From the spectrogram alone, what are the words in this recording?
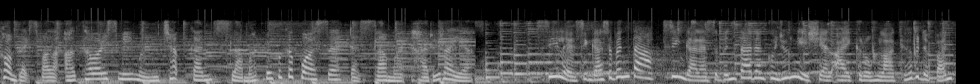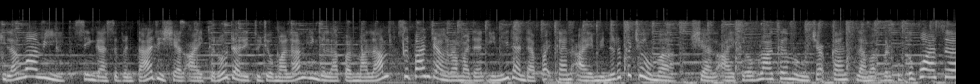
Kompleks Fala Al-Kawarismi mengucapkan selamat berbuka puasa dan selamat Hari Raya. Sila singgah sebentar. Singgahlah sebentar dan kunjungi Shell Aikro Melaka berdepan Kilang Wami. Singgah sebentar di Shell Aikro dari 7 malam hingga 8 malam sepanjang Ramadan ini dan dapatkan air mineral percuma. Shell Aikro Melaka mengucapkan selamat berbuka puasa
